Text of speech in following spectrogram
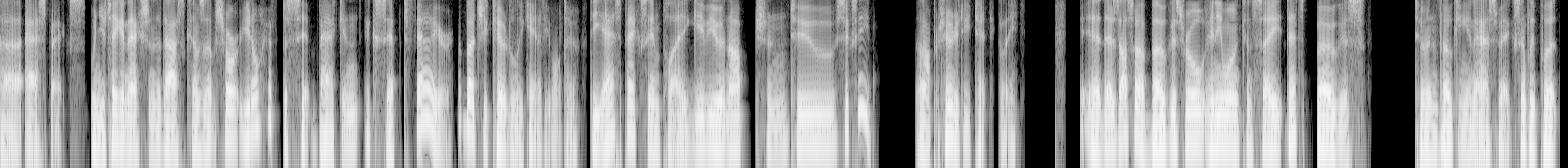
uh, aspects. When you take an action, the dice comes up short. You don't have to sit back and accept failure, but you totally can if you want to. The aspects in play give you an option to succeed, an opportunity technically. Uh, there's also a bogus rule. Anyone can say that's bogus to invoking an aspect. Simply put,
